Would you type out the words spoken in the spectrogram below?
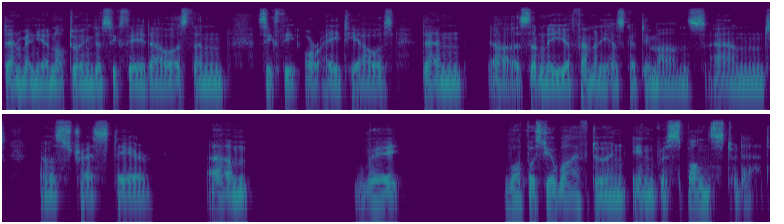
then when you're not doing the 68 hours, then 60 or 80 hours, then uh, suddenly your family has got demands and there was stress there. Um, where, what was your wife doing in response to that?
